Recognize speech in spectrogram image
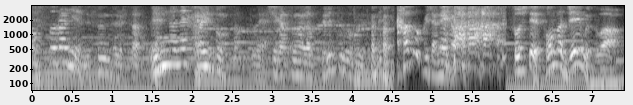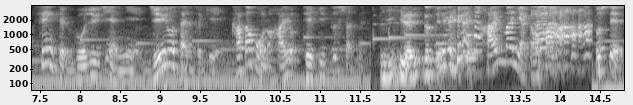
ーストラリアに住んでる人はみんなねハリソンさんと血がつながってるってことだよね。家族じゃねえか。そしてそんなジェームズは1951年に14歳の時片方の肺を摘出したんだね左どっち。肺マニアか そして手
